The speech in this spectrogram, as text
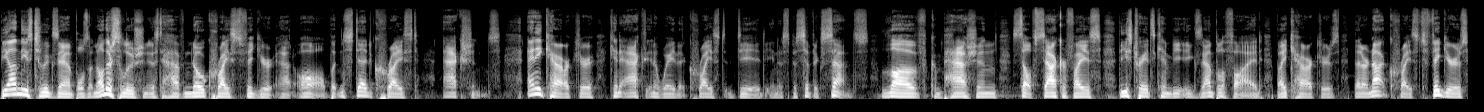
Beyond these two examples, another solution is to have no Christ figure at all, but instead Christ actions. Any character can act in a way that Christ did in a specific sense. Love, compassion, self sacrifice, these traits can be exemplified by characters that are not Christ figures,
